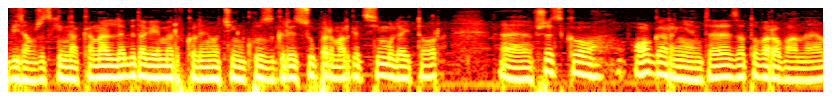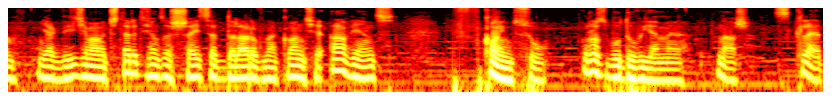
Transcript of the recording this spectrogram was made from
Witam wszystkich na kanale Lebeda Gamer w kolejnym odcinku z gry Supermarket Simulator. E, wszystko ogarnięte, zatowarowane. Jak widzicie mamy 4600 dolarów na koncie, a więc w końcu rozbudujemy nasz sklep.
